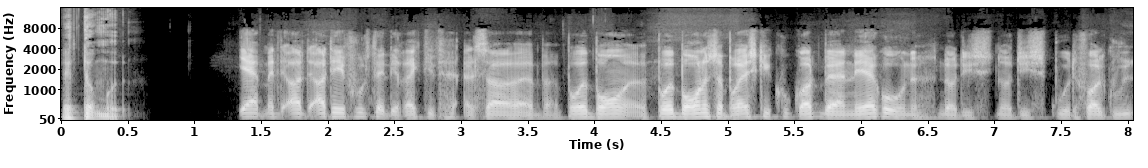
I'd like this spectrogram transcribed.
lidt dum ud. Ja, men, og, og det er fuldstændig rigtigt. Altså, øh, både, Bor, både Bornes og Breski kunne godt være nærgående, når de, når de spurgte folk ud.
